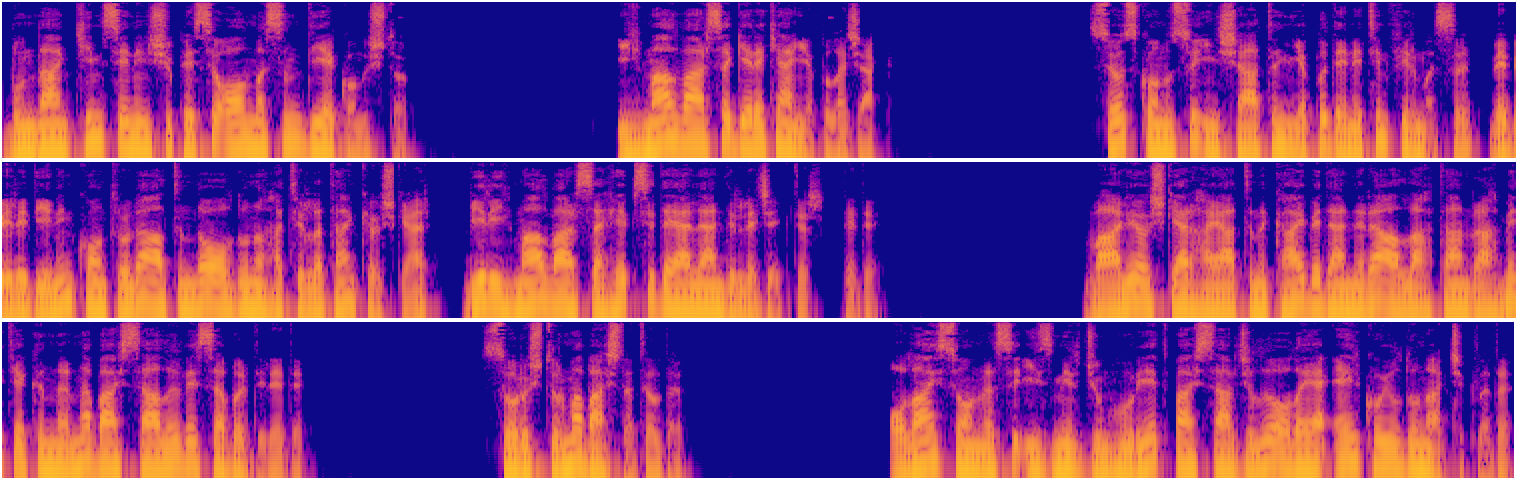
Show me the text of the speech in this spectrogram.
Bundan kimsenin şüphesi olmasın diye konuştu. İhmal varsa gereken yapılacak. Söz konusu inşaatın yapı denetim firması ve belediyenin kontrolü altında olduğunu hatırlatan Köşker, bir ihmal varsa hepsi değerlendirilecektir, dedi. Vali Öşker hayatını kaybedenlere Allah'tan rahmet yakınlarına başsağlığı ve sabır diledi. Soruşturma başlatıldı. Olay sonrası İzmir Cumhuriyet Başsavcılığı olaya el koyulduğunu açıkladı.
